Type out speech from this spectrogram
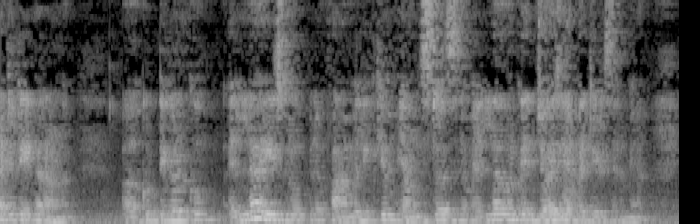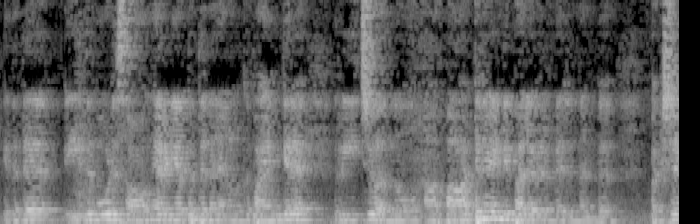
എന്റർടൈനർ ആണ്. കുട്ടികൾക്കും എല്ലാ ഏജ് ഗ്രൂപ്പിനും ഫാമിലിക്കും യങ്സ്റ്റേഴ്സിനും എല്ലാവർക്കും എൻജോയ് ചെയ്യാൻ പറ്റിയ ഒരു സിനിമയാണ് ഇതിന്റെ ഏത് മൂഡ് സോങ് ഇറങ്ങിയപ്പോ തന്നെ ഞങ്ങൾക്ക് ഭയങ്കര റീച്ച് വന്നു. ആ പാട്ടിന് വേണ്ടി പലവരും വരുന്നുണ്ട്. പക്ഷെ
